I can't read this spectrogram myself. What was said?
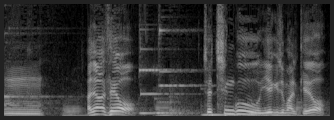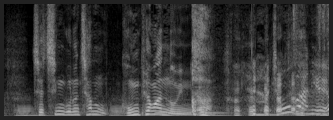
음, 안녕하세요. 제 친구 얘기 좀 할게요. 제 친구는 참 공평한 놈입니다. 좋은 거 아니에요?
